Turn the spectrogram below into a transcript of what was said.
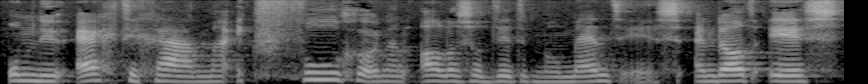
om nu echt te gaan, maar ik voel gewoon aan alles dat dit het moment is. En dat is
